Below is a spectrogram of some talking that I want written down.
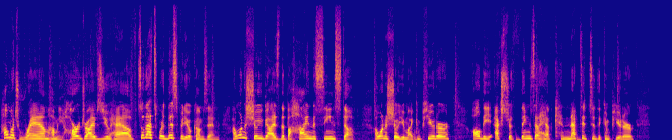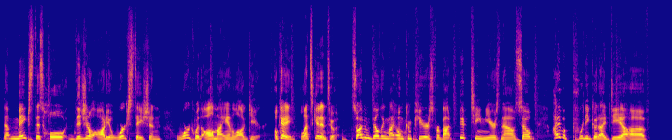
how much RAM, how many hard drives you have? So that's where this video comes in. I wanna show you guys the behind the scenes stuff. I wanna show you my computer, all the extra things that I have connected to the computer that makes this whole digital audio workstation work with all my analog gear. Okay, let's get into it. So I've been building my own computers for about 15 years now, so I have a pretty good idea of,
